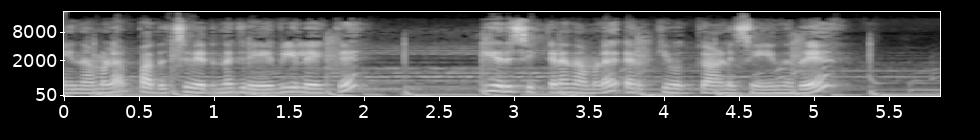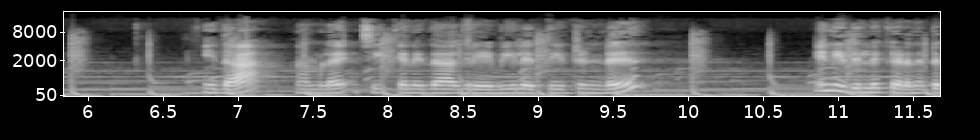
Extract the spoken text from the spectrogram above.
ഈ നമ്മൾ പതച്ച് വരുന്ന ഗ്രേവിയിലേക്ക് ഈ ഒരു ചിക്കനെ നമ്മൾ ഇറക്കി വെക്കുകയാണ് ചെയ്യുന്നത്. ഇതാ നമ്മൾ ചിക്കൻ ഇതാ ഗ്രേവിയിൽ എത്തിയിട്ടുണ്ട്. ഇനി ഇതിൽ കിടന്നിട്ട്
